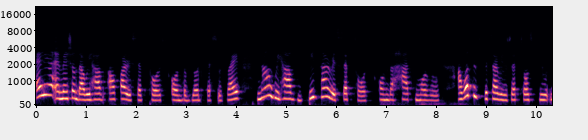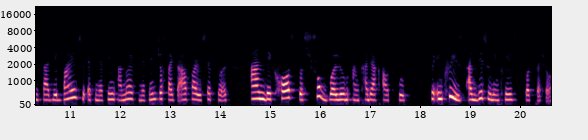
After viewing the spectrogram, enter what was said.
Earlier, I mentioned that we have alpha receptors on the blood vessels, right? Now we have beta receptors on the heart muscles. And what these beta receptors do is that they bind to epinephrine and norepinephrine, just like the alpha receptors, and they cause the stroke volume and cardiac output to increase, and this will increase blood pressure.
